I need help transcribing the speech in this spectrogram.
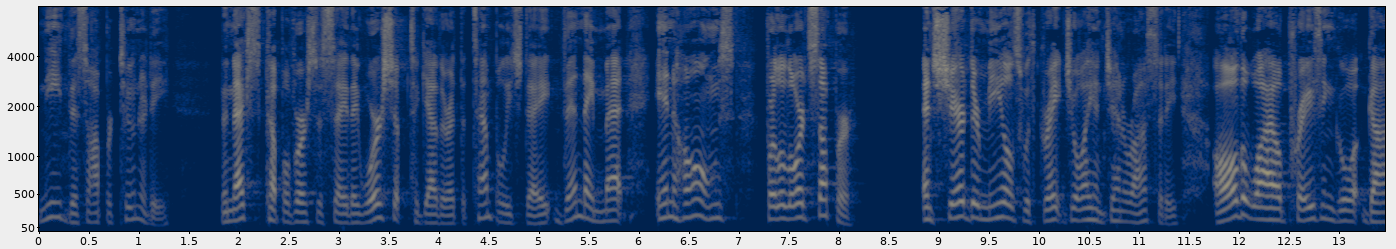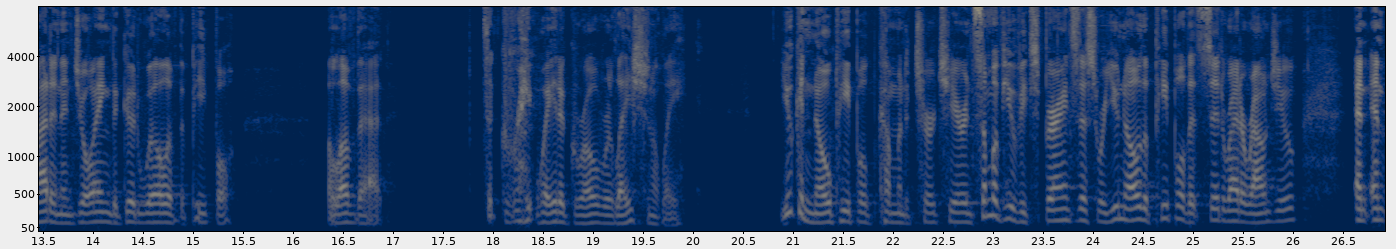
need this opportunity. The next couple verses say they worshiped together at the temple each day. Then they met in homes for the Lord's Supper and shared their meals with great joy and generosity, all the while praising God and enjoying the goodwill of the people. I love that. It's a great way to grow relationally. You can know people coming to church here, and some of you have experienced this where you know the people that sit right around you and, and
